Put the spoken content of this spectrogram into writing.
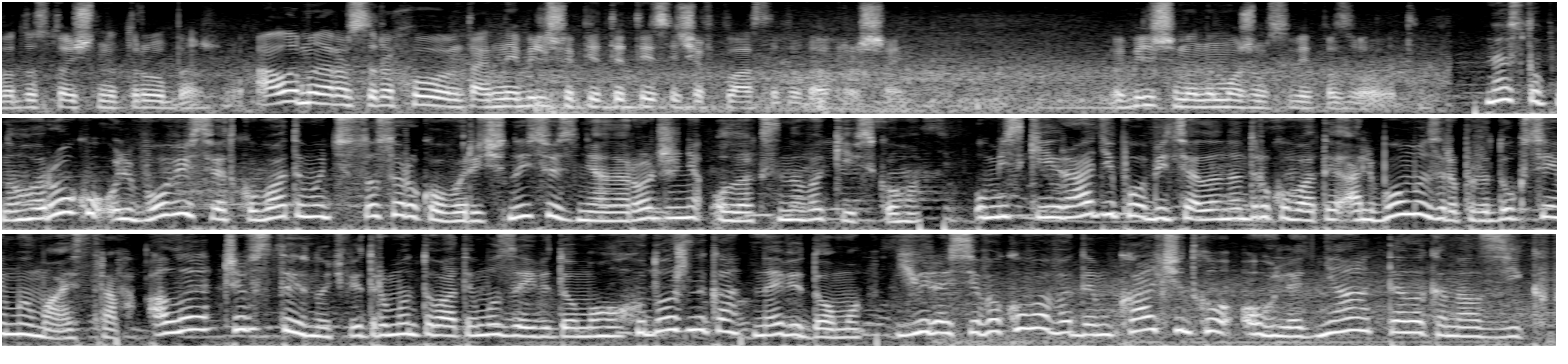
водосточні труби. Але ми розраховуємо так не більше п'яти тисяч вкласти туди грошей. Бо більше ми не можемо собі дозволити. Наступного року у Львові святкуватимуть 140-ту річницю з дня народження Олекси Новаківського. У міській раді пообіцяли надрукувати альбоми з репродукціями майстра. Але чи встигнуть відремонтувати музей відомого художника, невідомо. Юлія Сівакова, Вадим Кальченко, Оглядня, телеканал ЗІК.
